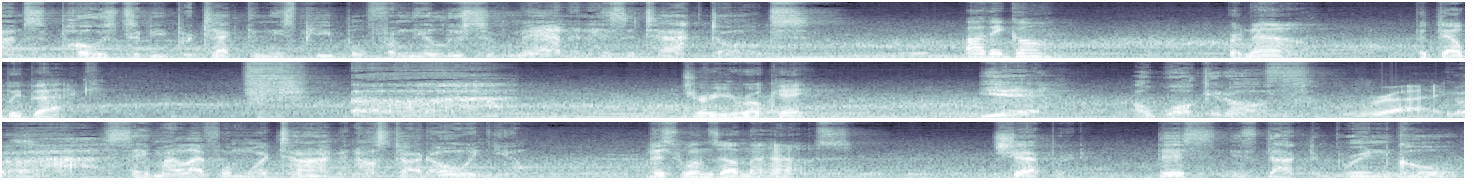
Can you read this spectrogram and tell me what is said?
I'm supposed to be protecting these people from the Illusive Man and his attack dogs. Are they gone? For now. But they'll be back. Uh, Sure you're okay? yeah, I'll walk it off. Right. Uh, save my life one more time and I'll start owing you. This one's on the house. Shepard, this is Dr. Bryn Cole.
